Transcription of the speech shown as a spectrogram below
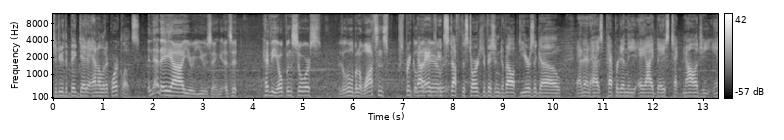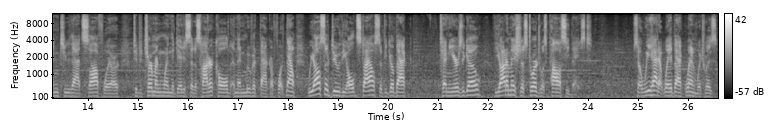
to do the big data analytic workloads. And that AI you're using, is it heavy open source? Is a little bit of Watson sp- sprinkled No, in it's, there? it's stuff the storage division developed years ago and then has peppered in the AI-based technology into that software to determine when the data set is hot or cold and then move it back or forth. Now, we also do the old style, so if you go back 10 years ago, the automation of storage was policy-based. So we had it way back when, which was,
